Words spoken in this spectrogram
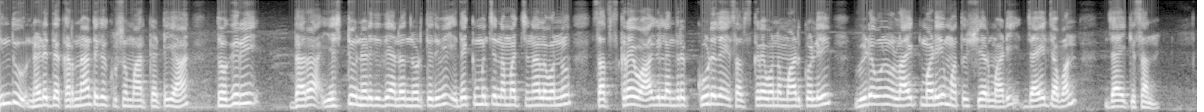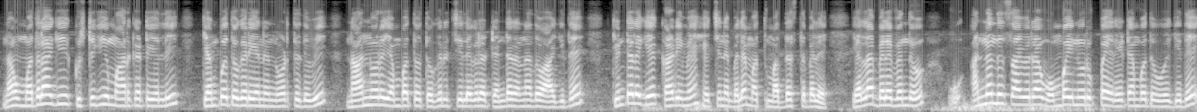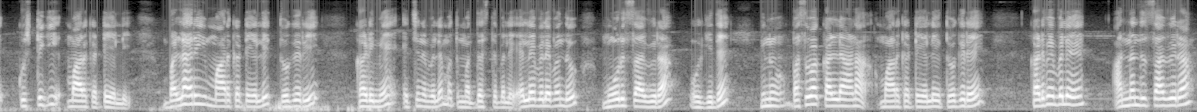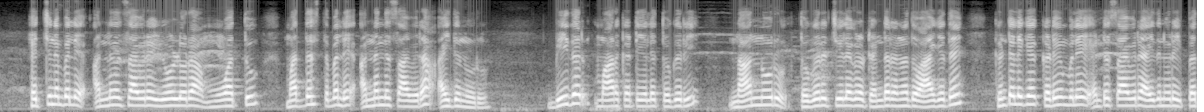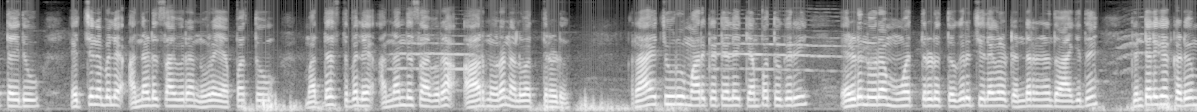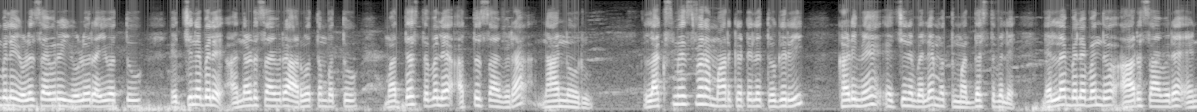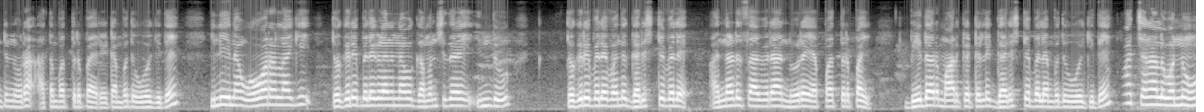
ಇಂದು ನಡೆದ ಕರ್ನಾಟಕ ಕೃಷಿ ಮಾರುಕಟ್ಟೆಯ ತೊಗರಿ ದರ ಎಷ್ಟು ನಡೆದಿದೆ ಅನ್ನೋದು ನೋಡ್ತಿದ್ದೀವಿ. ಇದಕ್ಕೆ ಮುಂಚೆ ನಮ್ಮ ಚಾನಲವನ್ನು ಸಬ್ಸ್ಕ್ರೈಬ್ ಆಗಿಲ್ಲ ಅಂದರೆ ಕೂಡಲೇ ಸಬ್ಸ್ಕ್ರೈಬನ್ನು ಮಾಡಿಕೊಳ್ಳಿ. ವಿಡಿಯೋವನ್ನು ಲೈಕ್ ಮಾಡಿ ಮತ್ತು ಶೇರ್ ಮಾಡಿ. ಜೈ ಜವಾನ್, ಜೈ ಕಿಸಾನ್. ನಾವು ಮೊದಲಾಗಿ ಕುಷ್ಟಗಿ ಮಾರುಕಟ್ಟೆಯಲ್ಲಿ ಕೆಂಪು ತೊಗರಿಯನ್ನು ನೋಡ್ತಿದ್ದೀವಿ. ನಾನ್ನೂರ ಎಂಬತ್ತು ತೊಗರಿ ಚೀಲಗಳ ಟೆಂಡರ್ ಅನ್ನೋದು ಆಗಿದೆ. ಕ್ವಿಂಟಲಿಗೆ ಕಡಿಮೆ, ಹೆಚ್ಚಿನ ಬೆಲೆ ಮತ್ತು ಮಧ್ಯಸ್ಥ ಬೆಲೆ. ಎಲ್ಲ ಬೆಲೆ ಬಂದು ಹನ್ನೊಂದು ಸಾವಿರ ಒಂಬೈನೂರು ರೂಪಾಯಿ ರೇಟ್ ಎಂಬುದು ಹೋಗಿದೆ ಕುಷ್ಟಗಿ ಮಾರುಕಟ್ಟೆಯಲ್ಲಿ. ಬಳ್ಳಾರಿ ಮಾರುಕಟ್ಟೆಯಲ್ಲಿ ತೊಗರಿ ಕಡಿಮೆ, ಹೆಚ್ಚಿನ ಬೆಲೆ ಮತ್ತು ಮಧ್ಯಸ್ಥ ಬೆಲೆ. ಎಲ್ಲ ಬೆಲೆ ಬಂದು ಮೂರು ಸಾವಿರ ಹೋಗಿದೆ. ಇನ್ನು ಬಸವ ಕಲ್ಯಾಣ ಮಾರುಕಟ್ಟೆಯಲ್ಲಿ ತೊಗರಿ ಕಡಿಮೆ ಬೆಲೆ ಹನ್ನೊಂದು ಸಾವಿರ ಹೆಚ್ಚಿನ ಬೆಲೆ ಹನ್ನೊಂದು ಸಾವಿರ ಏಳ್ನೂರ ಮೂವತ್ತು, ಮಧ್ಯಸ್ಥ ಬೆಲೆ ಹನ್ನೊಂದು ಸಾವಿರ ಐದು ನೂರು ಬೀದರ್ ಮಾರುಕಟ್ಟೆಯಲ್ಲಿ ತೊಗರಿ ನಾನ್ನೂರು. ತೊಗರಿ ಚೀಲಗಳು ಟೆಂಡರ್ ಅನ್ನೋದು ಆಗಿದೆ. ಕ್ವಿಂಟಲಿಗೆ ಕಡಿಮೆ ಬೆಲೆ ಎಂಟು ಸಾವಿರ ಐದುನೂರ ಇಪ್ಪತ್ತೈದು, ಹೆಚ್ಚಿನ ಬೆಲೆ ಹನ್ನೆರಡು ಸಾವಿರ ನೂರ ಎಪ್ಪತ್ತು, ಮಧ್ಯಸ್ಥ ಬೆಲೆ ಹನ್ನೊಂದು ಸಾವಿರ ಆರುನೂರ ನಲವತ್ತೆರಡು. ರಾಯಚೂರು ಮಾರುಕಟ್ಟೆಯಲ್ಲಿ ಕೆಂಪು ತೊಗರಿ, ಎರಡು ನೂರ ಮೂವತ್ತೆರಡು ತೊಗರಿ ಚೀಲಗಳು ಟೆಂಡರ್ ಅನ್ನೋದು ಆಗಿದೆ. ಕ್ವಿಂಟಲಿಗೆ ಕಡಿಮೆ ಬೆಲೆ ಏಳು ಸಾವಿರ ಏಳ್ನೂರ ಐವತ್ತು, ಹೆಚ್ಚಿನ ಬೆಲೆ ಹನ್ನೆರಡು ಸಾವಿರ ಅರವತ್ತೊಂಬತ್ತು, ಮಧ್ಯಸ್ಥ ಬೆಲೆ ಹತ್ತು ಸಾವಿರ ನಾನ್ನೂರು. ಲಕ್ಷ್ಮೇಶ್ವರ ಮಾರುಕಟ್ಟೆಯಲ್ಲಿ ತೊಗರಿ ಕಡಿಮೆ, ಹೆಚ್ಚಿನ ಬೆಲೆ ಮತ್ತು ಮಧ್ಯಸ್ಥ ಬೆಲೆ. ಎಲ್ಲ ಬೆಲೆ ಬಂದು ಆರು ಸಾವಿರ ಎಂಟುನೂರ ಹತ್ತೊಂಬತ್ತು ರೂಪಾಯಿ ರೇಟ್ ಎಂಬುದು ಹೋಗಿದೆ. ಇಲ್ಲಿ ನಾವು ಓವರಾಲ್ ಆಗಿ ತೊಗರಿ ಬೆಲೆಗಳನ್ನು ನಾವು ಗಮನಿಸಿದರೆ ಇಂದು ತೊಗರಿ ಬೆಲೆ ಬಂದು ಗರಿಷ್ಠ ಬೆಲೆ ಹನ್ನೆರಡು ಸಾವಿರ ನೂರ ಎಪ್ಪತ್ತು ರೂಪಾಯಿ. ಬೀದರ್ ಮಾರ್ಕೆಟಲ್ಲಿ ಗರಿಷ್ಠ ಬೆಲೆ ಎಂಬುದು ಹೋಗಿದೆ. ಆ ಚಾನಲವನ್ನು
